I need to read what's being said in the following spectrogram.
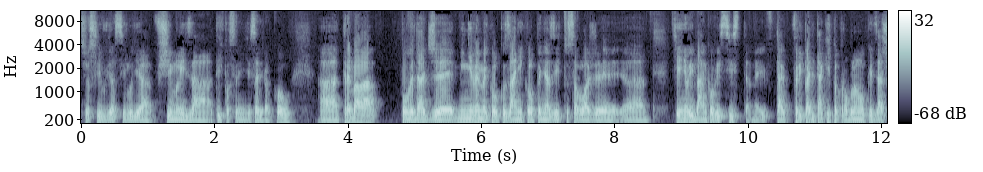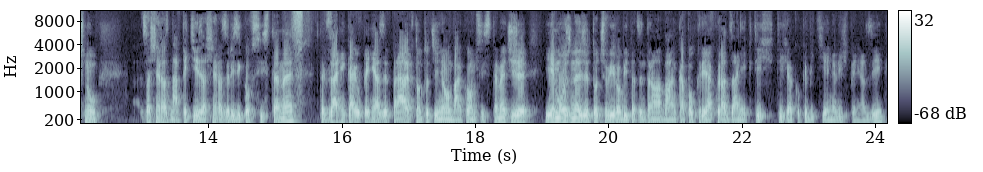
čo si už asi ľudia všimli za tých posledných 10 rokov. A treba povedať, že my nevieme, koľko zaniklo peňazí, to sa volá, že uh, tieňový bankový systém. V, ta, v prípade takýchto problémov, keď začnú začne raz napätie, začne raz riziko v systéme, tak zanikajú peniaze práve v tomto tieňovom bankovom systéme. Čiže je možné, že to, čo vyrobí tá centrálna banka, pokrie akurát zanik tých, tých ako keby tieňových peňazí.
